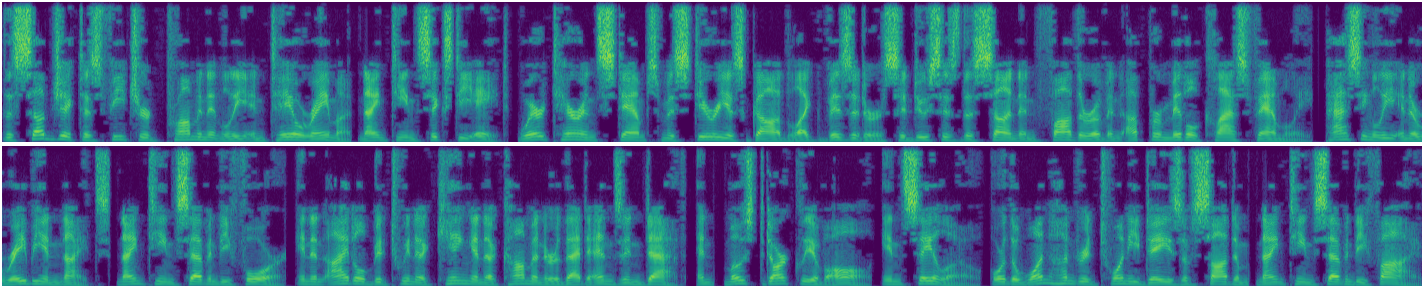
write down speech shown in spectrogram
The subject is featured prominently in Teorema 1968, where Terence Stamp's mysterious god-like visitor seduces the son and father of an upper-middle-class family, passingly in Arabian Nights 1974, in an idyll between a king and a commoner that ends in death, and, most darkly of all, in Salo, or The 120 Days of Sodom 1975,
